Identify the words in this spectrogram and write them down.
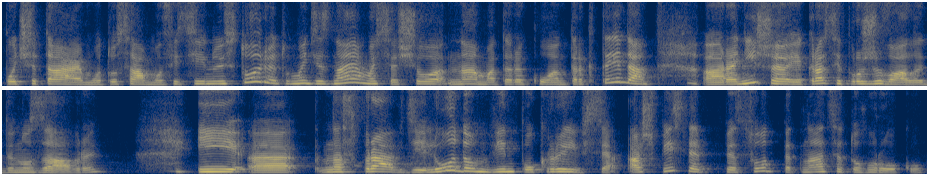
почитаємо ту саму офіційну історію, то ми дізнаємося, що на материку Антарктида раніше якраз і проживали динозаври. І е, насправді льодом він покрився аж після 515 року,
